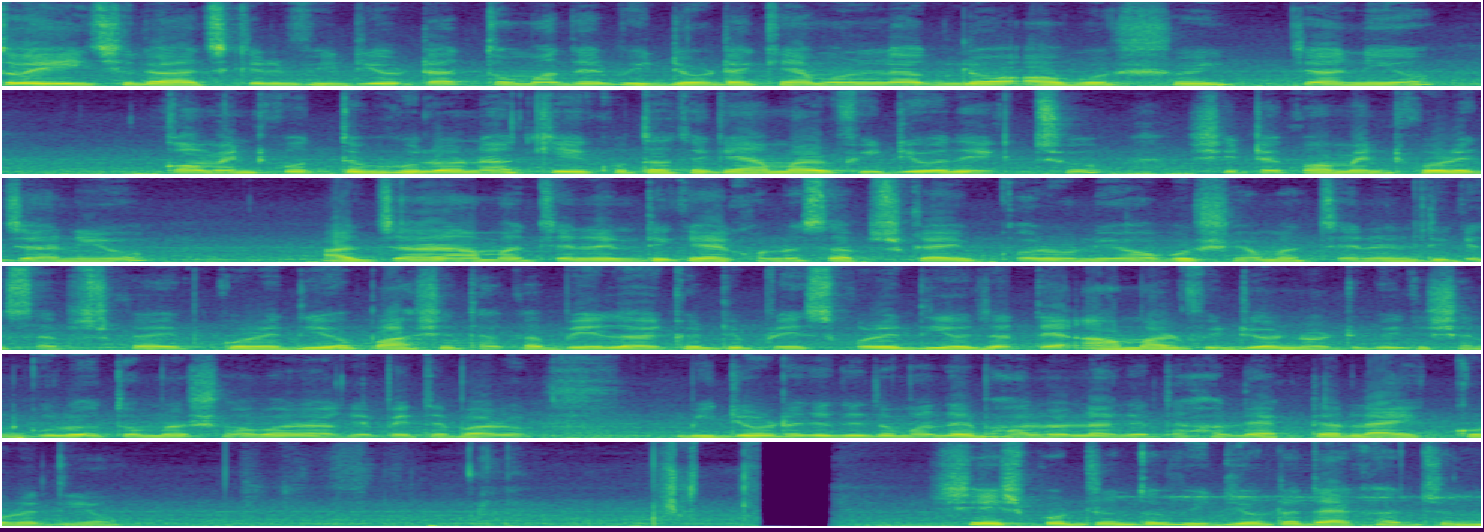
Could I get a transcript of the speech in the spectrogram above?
তো এই ছিল আজকের ভিডিওটা। তোমাদের ভিডিওটা কেমন লাগল অবশ্যই জানিও। কমেন্ট করতে ভুলো না, কে কোথা থেকে আমার ভিডিও দেখছ সেটা কমেন্ট করে জানিও। আর যারা আমার চ্যানেলটিকে এখনও সাবস্ক্রাইব করনি, অবশ্যই আমার চ্যানেলটিকে সাবস্ক্রাইব করে দিও। পাশে থাকা বেল আইকনটি প্রেস করে দিও যাতে আমার ভিডিওর নোটিফিকেশানগুলো তোমরা সবার আগে পেতে পারো। ভিডিওটা যদি তোমাদের ভালো লাগে তাহলে একটা লাইক করে দিও। শেষ পর্যন্ত ভিডিওটা দেখার জন্য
